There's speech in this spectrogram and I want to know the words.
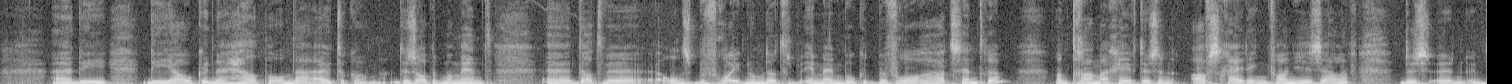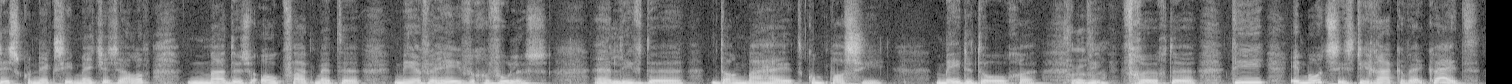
Hè, die, die jou kunnen helpen om daar uit te komen. Dus op het moment eh, dat we ons bevroren, ik noem dat in mijn boek het bevroren hartcentrum. Want trauma geeft dus een afscheiding van jezelf. Dus een disconnectie met jezelf. Maar dus ook vaak met de meer verheven gevoelens. Hè, liefde, dankbaarheid, compassie, mededogen. Vreugde. Die, vreugde. Die emoties die raken wij kwijt.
